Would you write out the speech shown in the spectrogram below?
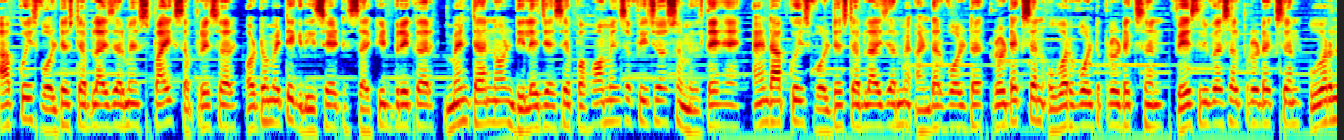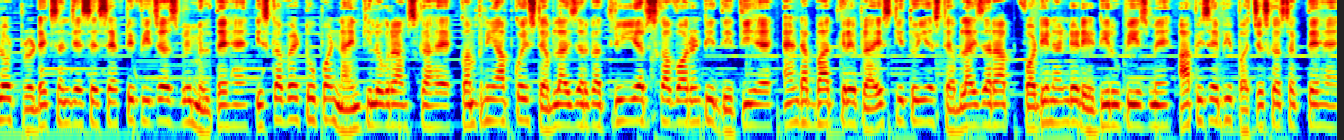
आपको इस वोल्टेज स्टेबलाइजर में spike suppressor automatic reset circuit breaker main turn on delay जैसे परफॉर्मेंस फीचर्स मिलते हैं। एंड आपको इस वोल्टेज स्टेबलाइजर में under volt protection over volt protection phase reversal protection overload protection जैसे सेफ्टी फीचर्स भी मिलते हैं। इसका वेट 2.9 किलोग्राम्स का है। कंपनी आपको इस स्टेबलाइजर का थ्री इयर्स का वारंटी देती है। एंड अब बात करें प्राइस की तो ये स्टेबलाइजर आप फोर्टीन हंड्रेड एटी रुपीज़ में आप इसे भी परचेस कर सकते हैं।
